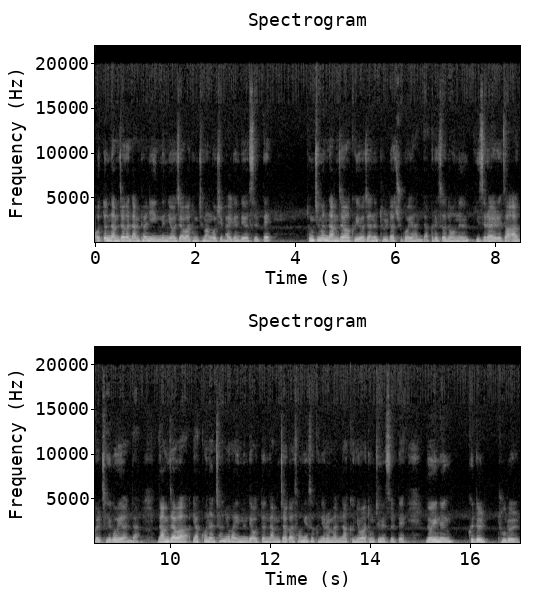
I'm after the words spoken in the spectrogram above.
어떤 남자가 남편이 있는 여자와 동침한 것이 발견되었을 때 동침한 남자와 그 여자는 둘 다 죽어야 한다. 그래서 너는 이스라엘에서 악을 제거해야 한다. 남자와 약혼한 처녀가 있는데 어떤 남자가 성에서 그녀를 만나 그녀와 동침했을 때 너희는 그들 둘을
